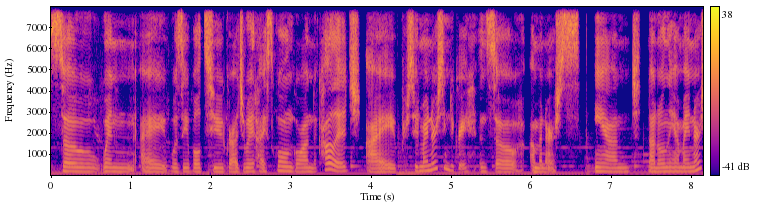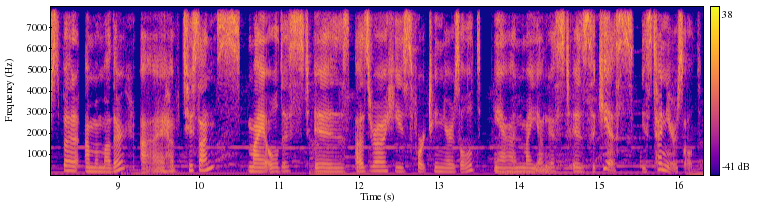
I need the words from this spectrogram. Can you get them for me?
So when I was able to graduate high school and go on to college, I pursued my nursing degree. And so I'm a nurse. And not only am I a nurse, but I'm I'm a mother. I have two sons. My oldest is Ezra, he's 14 years old, and my youngest is Zacchaeus, he's 10 years old.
